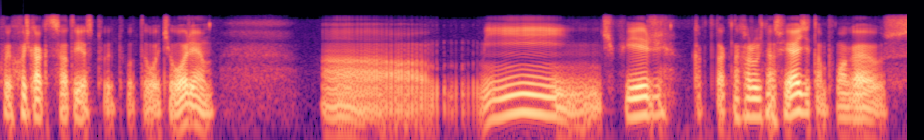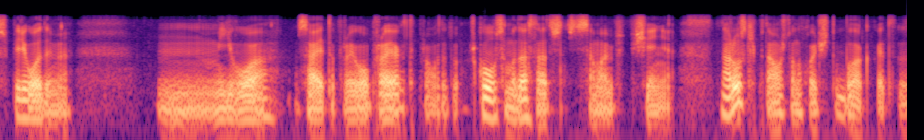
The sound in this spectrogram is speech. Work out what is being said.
хоть, хоть как-то соответствует вот его теориям. А, и теперь как-то так нахожусь на связи, там помогаю с переводами его сайта, про его проект, про вот эту школу самодостаточности, самообеспечения на русский, потому что он хочет, чтобы была какая-то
